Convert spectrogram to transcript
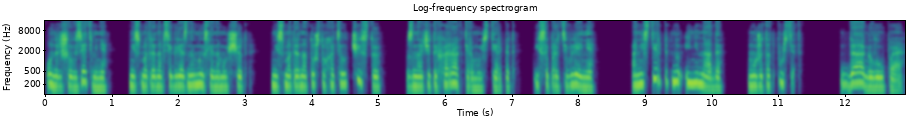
Он решил взять меня, несмотря на все грязные мысли на мой счет, Несмотря на то, что хотел чистую, значит и характер мой стерпит, и сопротивление. А не стерпит, ну и не надо. Может, отпустит. Да, глупая.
